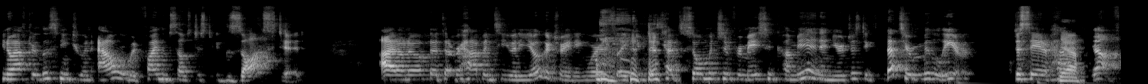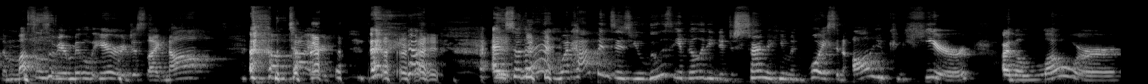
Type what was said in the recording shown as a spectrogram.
you know after listening to an hour would find themselves just exhausted. I don't know if that's ever happened to you in a yoga training where it's like you just had so much information come in and you're just that's your middle ear just saying I've had yeah. enough. The muscles of your middle ear are just like, nah, I'm tired. and so then what happens is you lose the ability to discern the human voice, and all you can hear are the lower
